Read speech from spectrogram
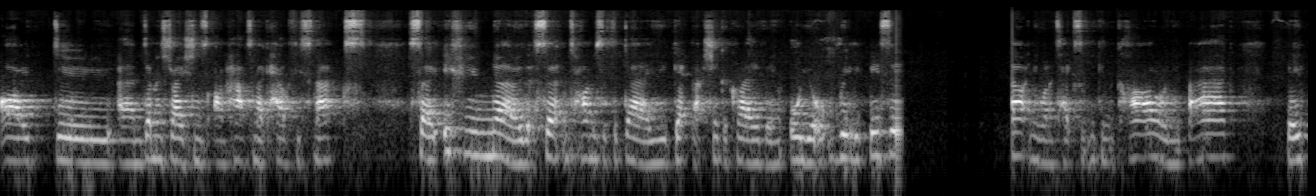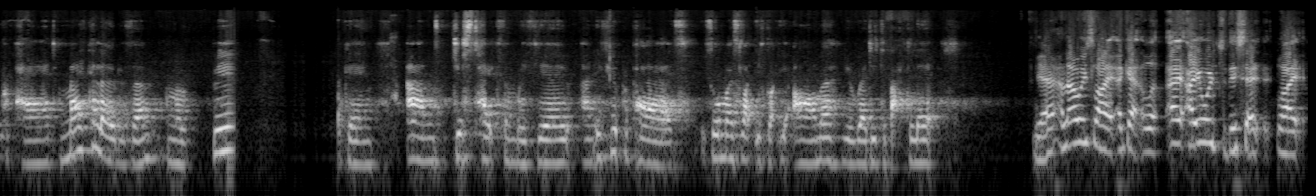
I do um, demonstrations on how to make healthy snacks. So if you know that certain times of the day you get that sugar craving or you're really busy and you want to take something in the car or in your bag, be prepared, make a load of them. I'm a big and just take them with you. And if you're prepared, it's almost like you've got your armor, you're ready to battle it. Yeah, and I always like I get I, I always do this eh, like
